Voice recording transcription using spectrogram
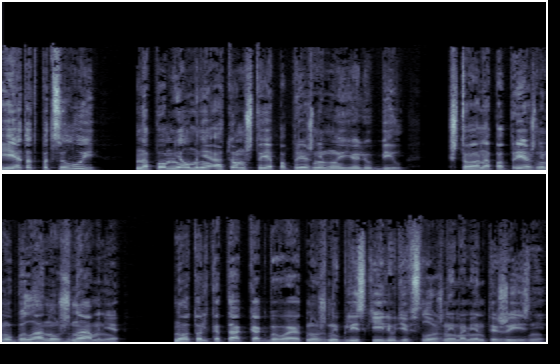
И этот поцелуй напомнил мне о том, что я по-прежнему ее любил, что она по-прежнему была нужна мне, Но только так, как бывают нужны близкие люди в сложные моменты жизни.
